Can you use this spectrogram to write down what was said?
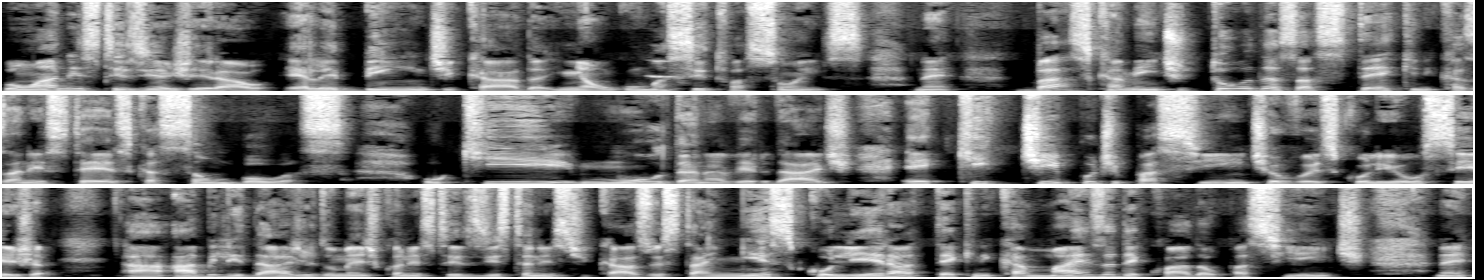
Bom, a anestesia geral, ela é bem indicada em algumas situações, né? Basicamente, todas as técnicas anestésicas são boas. O que muda, na verdade, é que tipo de paciente eu vou escolher, ou seja, a habilidade do médico anestesista neste caso está em escolher a técnica mais adequada ao paciente, né?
